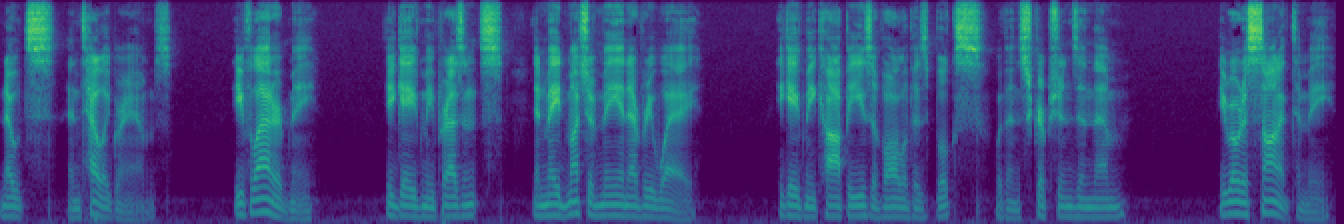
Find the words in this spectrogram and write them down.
notes, and telegrams. He flattered me. He gave me presents, and made much of me in every way. He gave me copies of all of his books with inscriptions in them. He wrote a sonnet to me,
